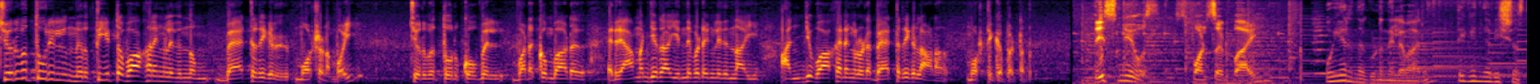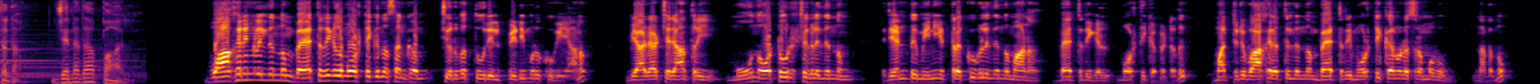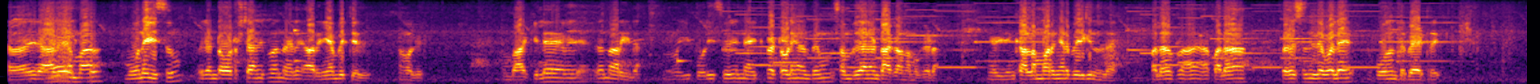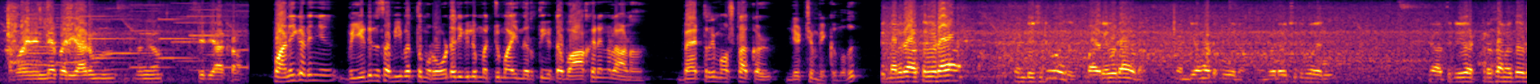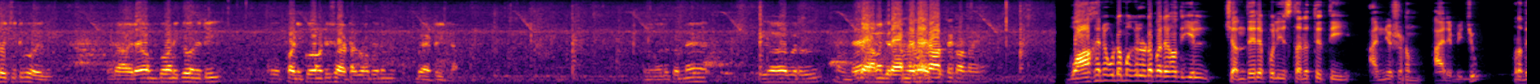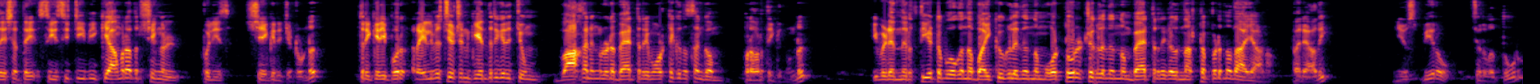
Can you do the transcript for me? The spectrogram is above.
ചെറുവത്തൂരിൽ നിർത്തിയിട്ട വാഹനങ്ങളിൽ നിന്നും ബാറ്ററികൾ മോഷണം പോയി ചെറുവത്തൂർ കോവൽ വടക്കുംപാട് രാമഞ്ചിറ എന്നിവിടങ്ങളിൽ നിന്നായി അഞ്ച് വാഹനങ്ങളുടെ ബാറ്ററികളാണ് മോഷ്ടിക്കപ്പെട്ടത്. ദിസ് ന്യൂസ് സ്പോൺസർഡ് ബൈ ഉയർന്ന ഗുണനിലവാരം തികഞ്ഞ വിശ്വസ്തത ജനതാ പാൽ. വാഹനങ്ങളിൽ നിന്നും ബാറ്ററികൾ മോഷ്ടിക്കുന്ന സംഘം ചെറുവത്തൂരിൽ പിടിമുറുക്കുകയാണ്. വ്യാഴാഴ്ച രാത്രി മൂന്ന് ഓട്ടോറിക്ഷകളിൽ നിന്നും രണ്ട് മിനി ട്രക്കുകളിൽ നിന്നുമാണ് ബാറ്ററികൾ മോഷ്ടിക്കപ്പെട്ടത്. മറ്റൊരു വാഹനത്തിൽ നിന്നും ബാറ്ററി മോഷ്ടിക്കാനുള്ള ശ്രമവും നടന്നു. രാവിലെ മൂന്ന് ദിവസം രണ്ട് ഓട്ടോ സ്റ്റാൻഡിൽ അറിയാൻ പറ്റിയത് നമുക്ക്. ബാക്കിയിലെ ഇതൊന്നും അറിയില്ല. ഈ പോലീസ് നൈറ്റ് പെട്രോളിംഗ് എന്തെങ്കിലും സംവിധാനം ഉണ്ടാക്കാം നമുക്കിവിടെ. ഇതിന് കള്ളന്മാർ ഇങ്ങനെ പേരിക്കുന്നില്ലേ പല പല പ്രദേശത്തും ഇതേപോലെ പോകുന്നുണ്ട് ബാറ്ററി. അപ്പോൾ അതിനെല്ലാം പരിഹാരം ശരിയാക്കണം. പണി കഴിഞ്ഞ് വീടിന് സമീപത്തും റോഡരികിലും മറ്റുമായി നിർത്തിയിട്ട വാഹനങ്ങളാണ് ബാറ്ററി മോഷ്ടാക്കൾ ലക്ഷ്യം വെക്കുന്നത്. ഇന്നലെ രാത്രി ഇവിടെ വണ്ടി വെച്ചിട്ട് പോയത്. ഭാര്യ വീടാണ് ഇവിടെ. വണ്ടി അങ്ങോട്ട് പോകില്ല വണ്ടി ഇവിടെ വെച്ചിട്ട് പോയത്. രാത്രി എട്ടര സമയത്ത് ഇവിടെ വെച്ചിട്ട് പോയത്. രാവിലെ ഒമ്പത് മണിക്ക് വന്നിട്ട് പണിക്ക് വേണ്ടി ഷാർട്ടാക്കുമ്പോഴത്തേനും ബാറ്ററി ഇല്ല. അതുപോലെ തന്നെ ഗ്രാമ രാത്രി വാഹന ഉടമകളുടെ പരാതിയിൽ ചന്ദേര പോലീസ് സ്ഥലത്തെത്തി അന്വേഷണം ആരംഭിച്ചു. പ്രദേശത്തെ C C T V camera ദൃശ്യങ്ങൾ പോലീസ് ശേഖരിച്ചിട്ടുണ്ട്. തൃക്കരിപ്പൂർ റെയിൽവേ സ്റ്റേഷൻ കേന്ദ്രീകരിച്ചും വാഹനങ്ങളുടെ ബാറ്ററി മോഷ്ടിക്കുന്ന സംഘം പ്രവർത്തിക്കുന്നുണ്ട്. ഇവിടെ നിർത്തിയിട്ട് പോകുന്ന ബൈക്കുകളിൽ നിന്നും ഓട്ടോറിക്ഷകളിൽ നിന്നും ബാറ്ററികൾ നഷ്ടപ്പെടുന്നതായാണ് പരാതി. News bureau Cheruvathur.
